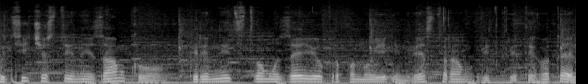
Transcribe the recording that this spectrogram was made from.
У цій частині замку керівництво музею пропонує інвесторам відкрити готель.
